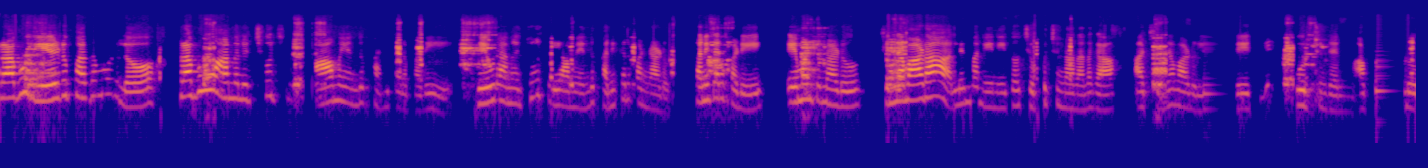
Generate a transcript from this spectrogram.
ప్రభు ఏడు పదమూడులో ప్రభు ఆమెను చూసి ఆమె ఎందుకు కనికరపడి దేవుడు ఆమెను చూసి ఆమె ఎందుకు కనికరపడినాడు. కనికరపడి ఏమంటున్నాడు? చిన్నవాడా లిమ్మని నీతో చెప్పుచున్నాను అనగా ఆ చిన్నవాడు లేచి కూర్చుండేను. అప్పుడు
